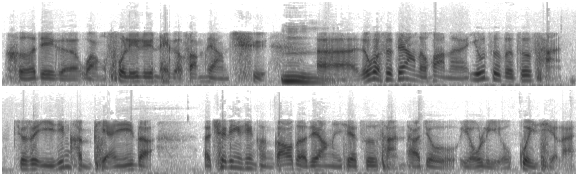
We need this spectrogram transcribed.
和这个往负利率那个方向去。嗯呃，如果是这样的话呢，优质的资产就是已经很便宜的，呃，确定性很高的这样一些资产，它就有理由贵起来。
